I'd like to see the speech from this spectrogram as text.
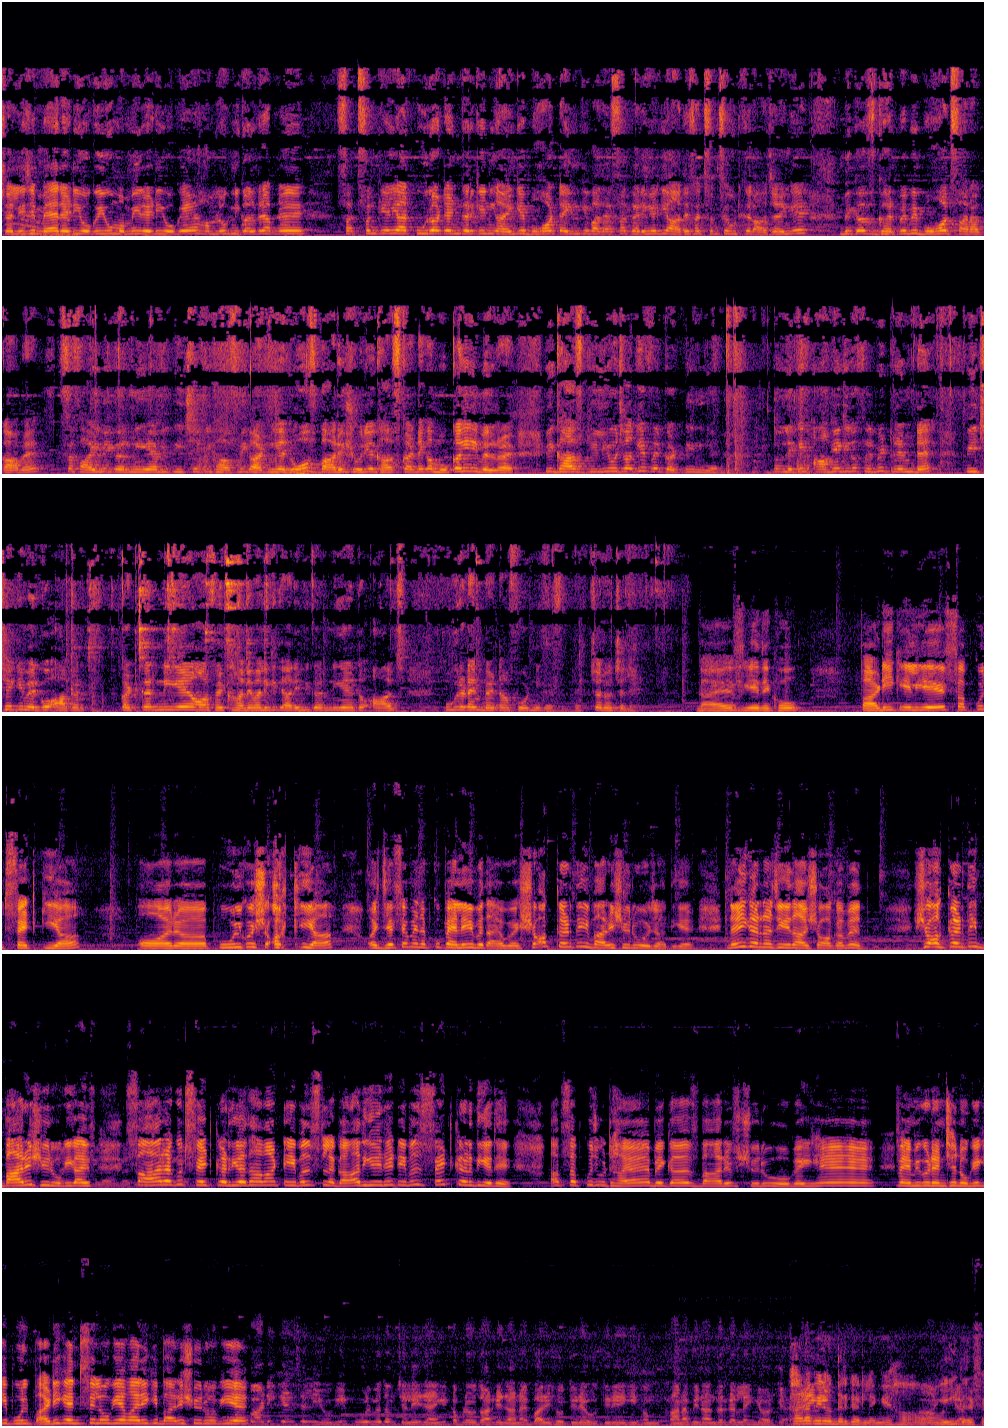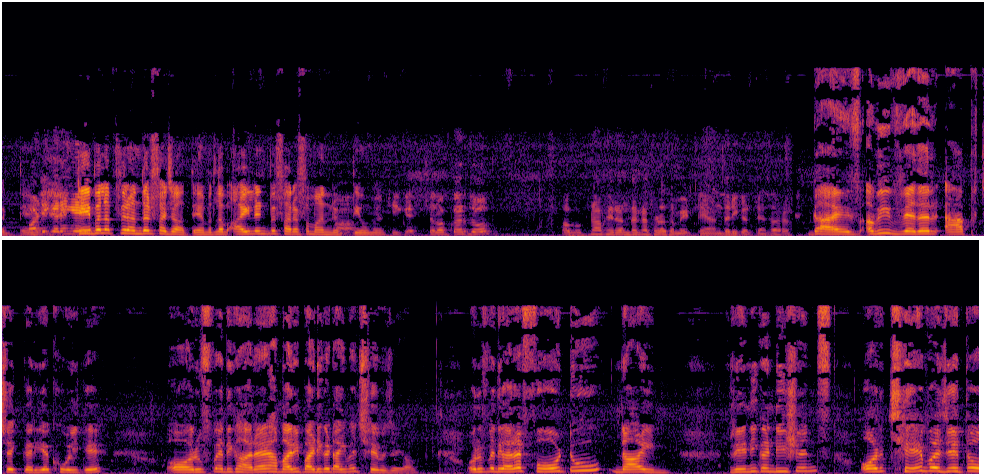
चलिए जी, मैं रेडी हो गई हूँ, mummy ready हो गए हैं। हम लोग निकल रहे हैं अपने सत्संग के लिए। आज पूरा अटेंड करके नहीं आएँगे। बहुत टाइम के बाद ऐसा करेंगे कि आधे सत्संग से उठकर आ जाएँगे। बिकॉज़ घर पे भी बहुत सारा काम है। सफ़ाई भी करनी है, अभी पीछे की घास भी काटनी है। रोज बारिश हो रही है, घास काटने का मौका ही नहीं मिल रहा है। क्योंकि घास गीली हो जाती है, फिर कटती नहीं है। तो लेकिन आगे की तो फिर भी ट्रिम्ड है। पीछे की मेरे को आकर कट करनी है और फिर खाने वाने की तैयारी भी करनी है। तो आज पूरा टाइम बैठना अफोर्ड नहीं कर सकते। चलो, चले। गाइस ये देखो पार्टी के लिए सब कुछ सेट किया। और पूल को शॉक किया। और जैसे मैंने आपको पहले ही बताया हुआ है शॉक करते ही बारिश शुरू हो जाती है। नहीं करना चाहिए था शॉक अमित। शॉक करते ही बारिश शुरू होगी गाइस सारा कुछ सेट कर दिया था वहाँ टेबल्स लगा दिए थे टेबल्स सेट कर दिए थे। अब सब कुछ उठाया है बिकॉज़ बारिश शुरू हो गई है। फैमी को टेंशन हो गया कि पूल पार्टी कैंसिल होगी हमारी कि बारिश शुरू हो गई है। पार्टी कैंसिल नहीं होगी पूल में तो हम चले ही जाएँगे कपड़े उतार के जाना है बारिश होती रहे होती रहेगी हम खाना पीना अंदर कर लेंगे और क्या? खाना पीना अंदर कर लेंगे हाँ यही कर सकते हैं। टेबल अब फिर अंदर सजाते हैं मतलब आइलैंड पे सारा सामान रखती हूँ मैं। ठीक है चलो अब कर दो। अब अपना फिर अंदर का थोड़ा समेटते हैं अंदर ही करते हैं सारा। गाइस अभी वेदर ऐप चेक करिए खोल के और उसमें दिखा रहा है हमारी पार्टी का टाइम है छह बजे का। और उसमें दिखा रहा है four two nine rainy condition और छह बजे तो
